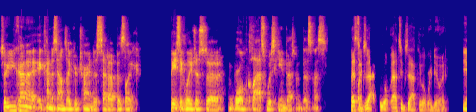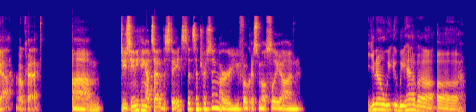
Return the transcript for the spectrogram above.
So you kind of, it kind of sounds like you're trying to set up as like basically just a world class whiskey investment business. That's like- exactly what that's exactly what we're doing. Yeah. Okay. Um, do you see anything outside of the states that's interesting, or are you focus mostly on? You know, we we have a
